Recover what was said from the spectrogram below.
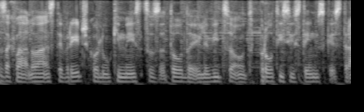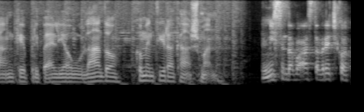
Zahvalo ste vrečko Luki Mescu za to, da je levico od protisistemske stranke pripeljal v vlado, komentira Kašman. Mislim, da bo Asta vrečko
